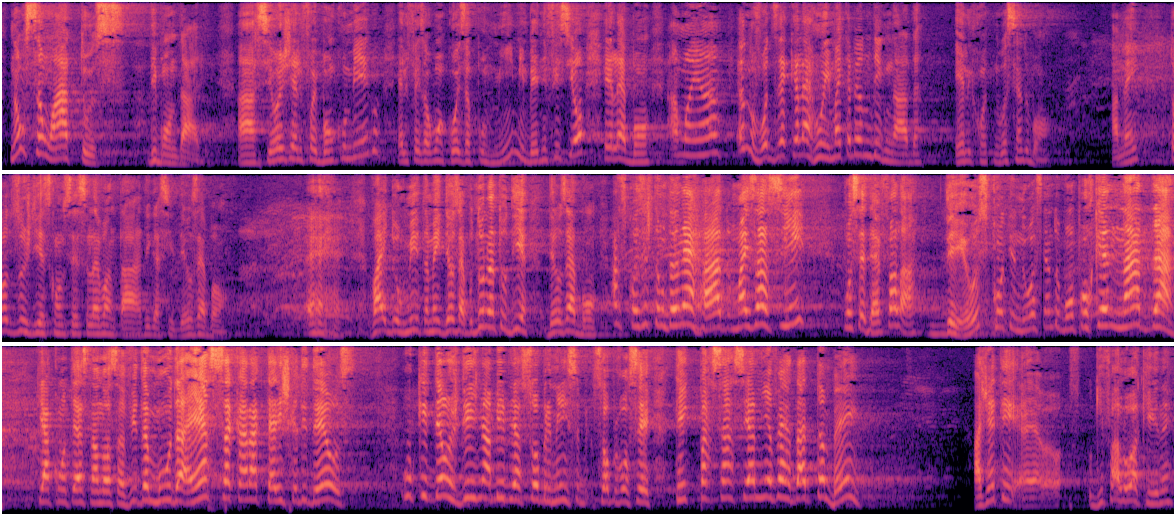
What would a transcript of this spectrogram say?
Não são atos de bondade. Ah, se hoje ele foi bom comigo, ele fez alguma coisa por mim, me beneficiou, ele é bom. Amanhã, eu não vou dizer que ele é ruim, mas também eu não digo nada. Ele continua sendo bom. Amém? Todos os dias, quando você se levantar, diga assim: Deus é bom. É, vai dormir também, Deus é bom. Durante o dia, Deus é bom. As coisas estão dando errado, mas assim você deve falar: Deus continua sendo bom, porque nada que acontece na nossa vida muda essa característica de Deus. O que Deus diz na Bíblia sobre mim, sobre você, tem que passar a ser a minha verdade também. A gente, é, o Gui falou aqui, né?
